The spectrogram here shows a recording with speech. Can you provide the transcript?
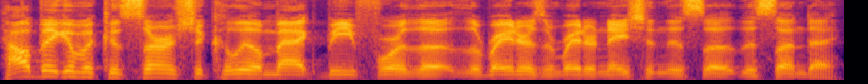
how big of a concern should Khalil Mack be for the, the Raiders and Raider Nation this uh, this Sunday?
